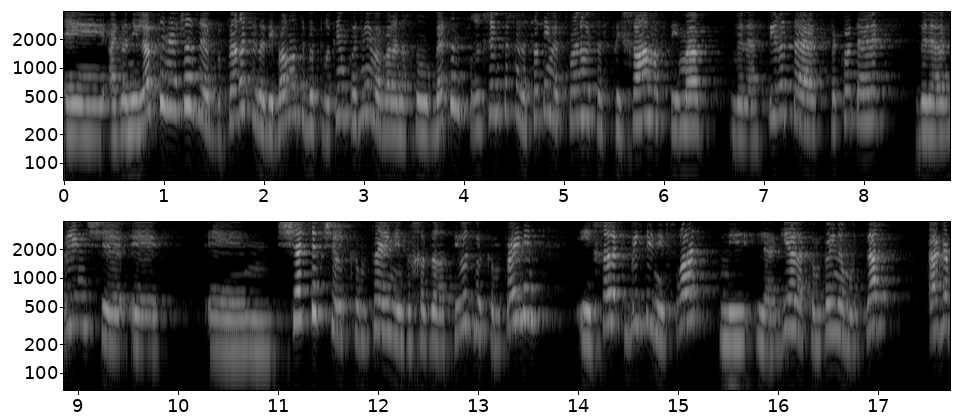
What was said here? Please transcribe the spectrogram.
אה, אז אני לא אכנס לזה בפרק הזה, דיברנו על זה בפרקים קודמים, אבל אנחנו בעצם צריכים ככה לעשות עם עצמנו את השיחה המקדימה ולהסיר את הספקות האלה ולהבין ששטף אה, של קמפיינים וחזרתיות בקמפיינים היא חלק בלתי נפרד מלהגיע לקמפיין המוצלח. אגב,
